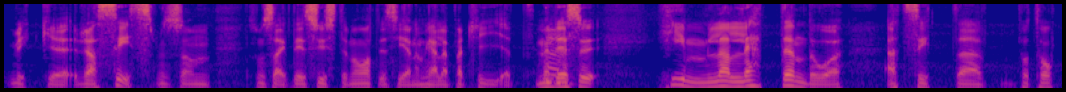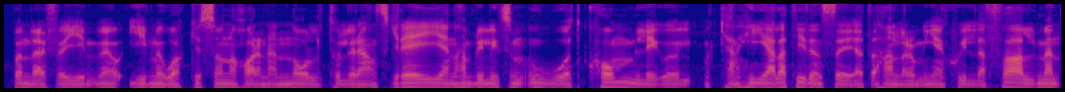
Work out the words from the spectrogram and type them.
mycket rasism som, som sagt, det är systematiskt genom hela partiet. Men det är så himla lätt ändå att sitta på toppen där för Jimmy, Jimmy Åkesson och ha den här nolltoleransgrejen. Han blir liksom oåtkomlig och kan hela tiden säga att det handlar om enskilda fall. Men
